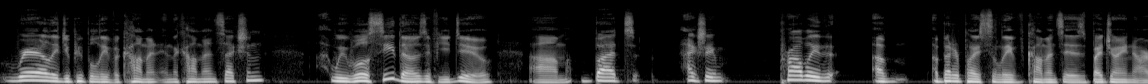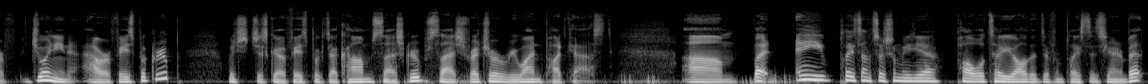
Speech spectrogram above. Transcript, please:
Rarely do people leave a comment in the comment section. We will see those if you do, um, but actually, probably a a better place to leave comments is by joining our joining our Facebook group, which just go to facebook.com slash group slash retro rewind podcast. Um, but any place on social media, Paul will tell you all the different places here in a bit.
